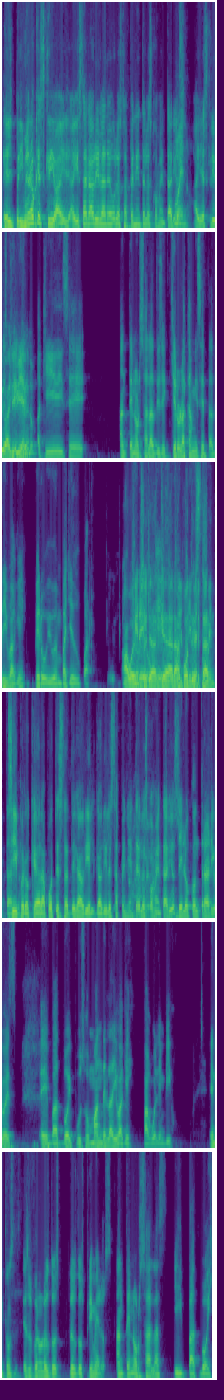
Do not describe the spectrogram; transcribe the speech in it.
El primero que escriba, ahí, ahí está Gabriel Arevalo, está pendiente de los comentarios. Bueno, ahí escribe Estoy alguien. viendo. ¿quién? Aquí dice Antenor Salas, dice, quiero la camiseta de Ibagué, pero vivo en Valledupar. Ah, bueno, eso Creo ya que quedará potestad. Sí, pero quedará potestad de Gabriel. Gabriel está pendiente de los comentarios. De lo contrario es, eh, Bad Boy puso, manden la de Ibagué, pagó el envío. Entonces, esos fueron los dos, los dos primeros, Antenor Salas y Bad Boy.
